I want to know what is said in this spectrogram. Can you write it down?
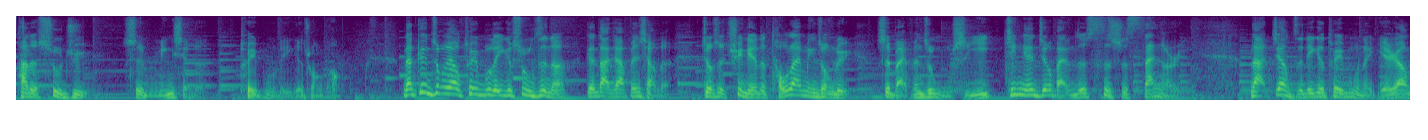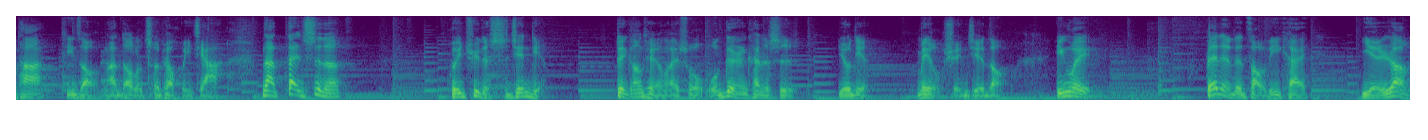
他的数据是明显的退步的一个状况。那更重要退步的一个数字呢，跟大家分享的就是去年的投篮命中率是百分之五十一，今年只有百分之四十三而已。那这样子的一个退步呢，也让他提早拿到了车票回家。那但是呢，回去的时间点，对钢铁人来说，我个人看的是有点没有衔接到，因为 Bennett 的早离开，也让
